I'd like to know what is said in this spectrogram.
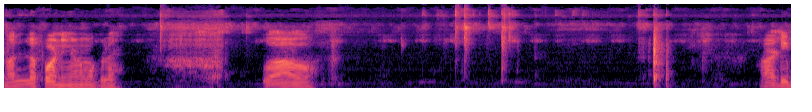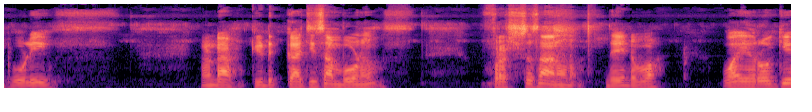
നല്ല പണിയാണ് മക്കളെ. വാവ്. അടിപൊളി. കണ്ട കിടുക്കാച്ചി സംഭവമാണ്. ഫ്രഷ് സാധനമാണ്. ഇതിന്റെ വയറൊക്കെ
